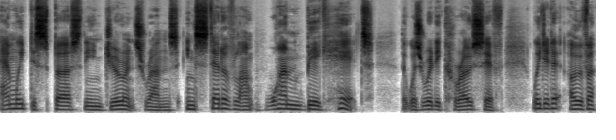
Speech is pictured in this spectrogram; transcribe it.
and we dispersed the endurance runs instead of like one big hit that was really corrosive. We did it over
